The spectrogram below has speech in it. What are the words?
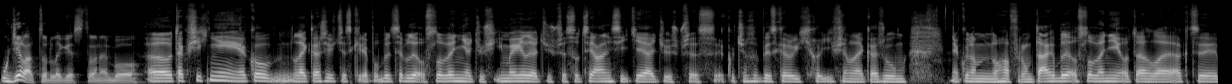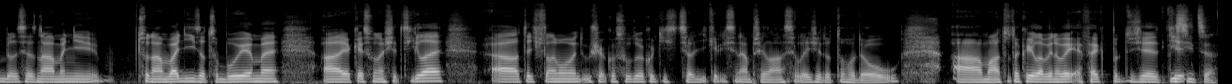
udělat tohle gesto, nebo... Uh, tak všichni jako lékaři v České republice byli osloveni, ať už e-maily, ať už přes sociální sítě, ať už přes jako časopis, který chodí všem lékařům, jako na mnoha frontách byli osloveni o téhle akci, byli seznámeni co nám vadí, za co bojujeme a jaké jsou naše cíle a teď v ten moment už jako jsou to jako tisíce lidí, kteří se nám přihlásili, že do toho jdou a má to takový lavinový efekt, protože... Tě, tisíce.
